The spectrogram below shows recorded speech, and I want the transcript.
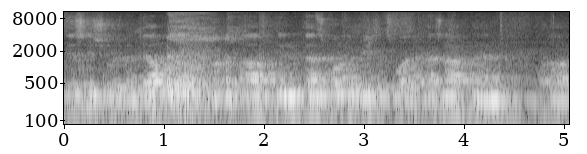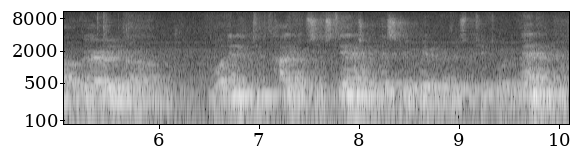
this issue has been dealt with, uh, and that's one of the reasons why there has not been uh, very, uh, well, any type of substantial history written of this particular event.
